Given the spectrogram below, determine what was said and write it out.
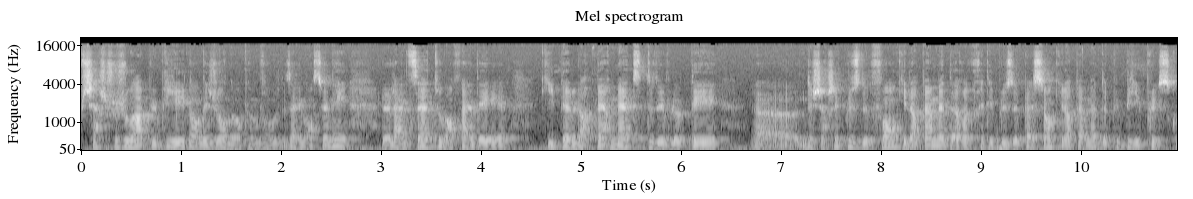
cherchent toujours à publier dans des journaux comme vous avez mentionné, le Lancet, ou enfin des, qui leur permettent de développer, euh, de chercher plus de fonds, qui leur permettent de recruter plus de patients, qui leur permettent de publier plus.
